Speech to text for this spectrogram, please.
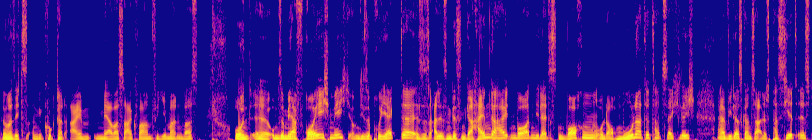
wenn man sich das angeguckt hat, ein Meerwasser-Aquarium für jemanden was. Und äh, umso mehr freue ich mich, mich um diese Projekte. Es ist alles ein bisschen geheim gehalten worden die letzten Wochen und auch Monate tatsächlich, äh, wie das Ganze alles passiert ist.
